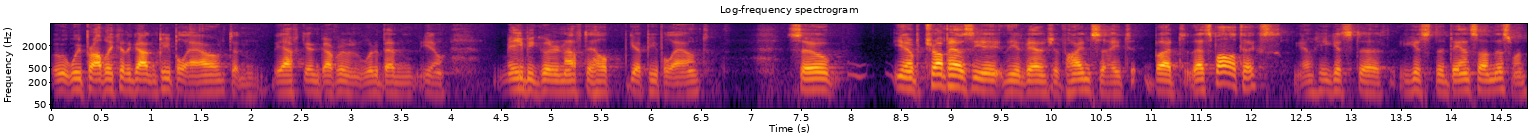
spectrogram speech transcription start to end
We probably could have gotten people out, and the Afghan government would have been, you know, maybe good enough to help get people out. So, you know, Trump has the the advantage of hindsight, but that's politics. You know, he gets to he gets to dance on this one,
